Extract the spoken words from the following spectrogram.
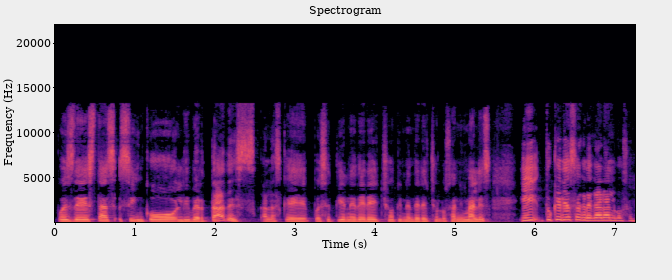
pues de estas cinco libertades a las que pues se tiene derecho, tienen derecho los animales. Y tú querías agregar algo, Sam?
